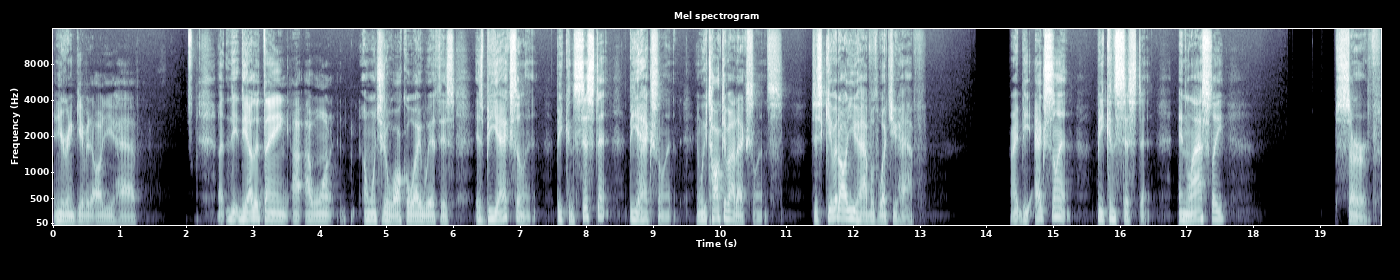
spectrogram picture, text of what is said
and you're going to give it all you have. Uh, the, the other thing I, I want I want you to walk away with is is be excellent, be consistent, be excellent. And we talked about excellence. Just give it all you have with what you have. Right? Be excellent, be consistent. And lastly, serve.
